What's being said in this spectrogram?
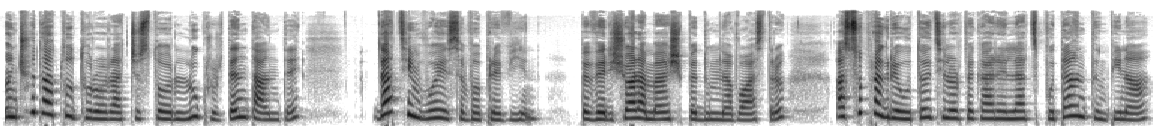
în ciuda tuturor acestor lucruri tentante, dați-mi voie să vă previn, pe verișoara mea și pe dumneavoastră, asupra greutăților pe care le-ați putea întâmpina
